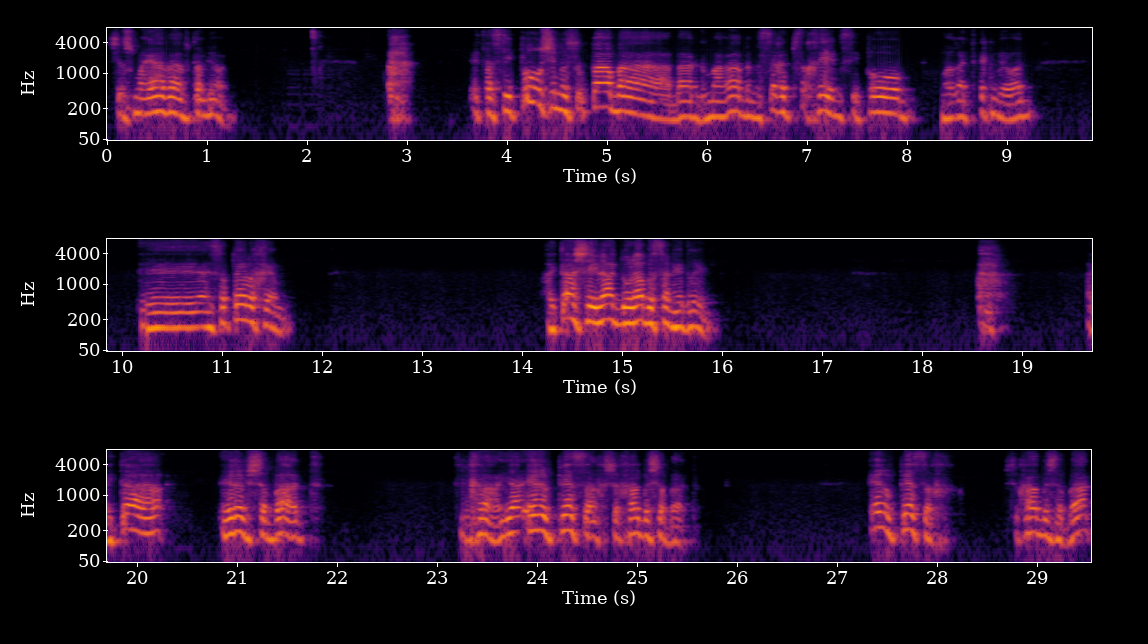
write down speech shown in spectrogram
של שמעיה ואבטליון. את הסיפור שמסופר בגמרא, במסכת פסחים, סיפור מרתק מאוד, אה, אני אספר לכם. הייתה שאלה גדולה בסנהדרין. הייתה ערב שבת, סליחה, היה ערב פסח שחל בשבת. ערב פסח שחל בשבת,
